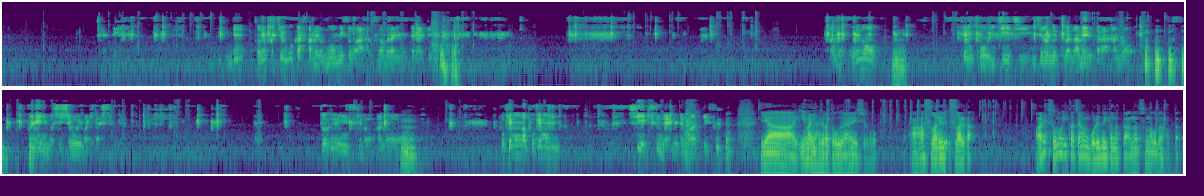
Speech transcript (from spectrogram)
で、その口を動かすための脳みそはスマブラに持ってかれてる。あの、俺のうん。こう、いちいち、うちのヌックが舐めるから、あの、プレイにも支障を今きたしてる。どうでもいいんですけど、あの、うん。ポケモンがポケモン刺激するのやめてもらっていいですか？いやー、今に始まったことないでしょ。あー、座れる、座れた。あれ？そのイカちゃん、俺のイカになった？な、そんなことなかった？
